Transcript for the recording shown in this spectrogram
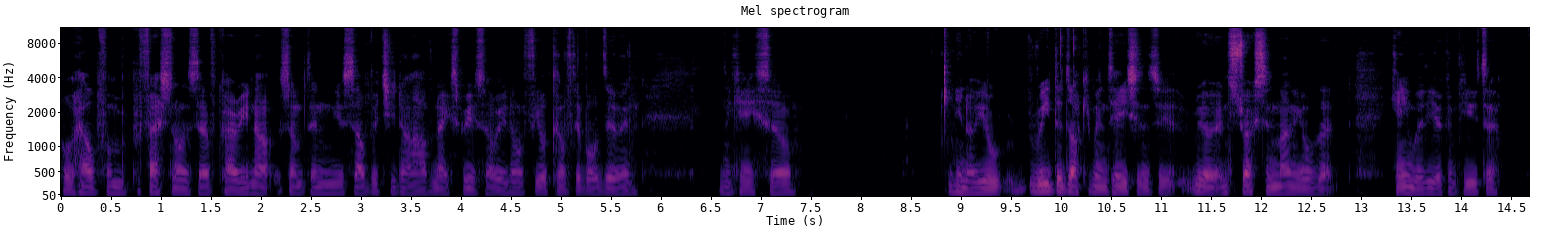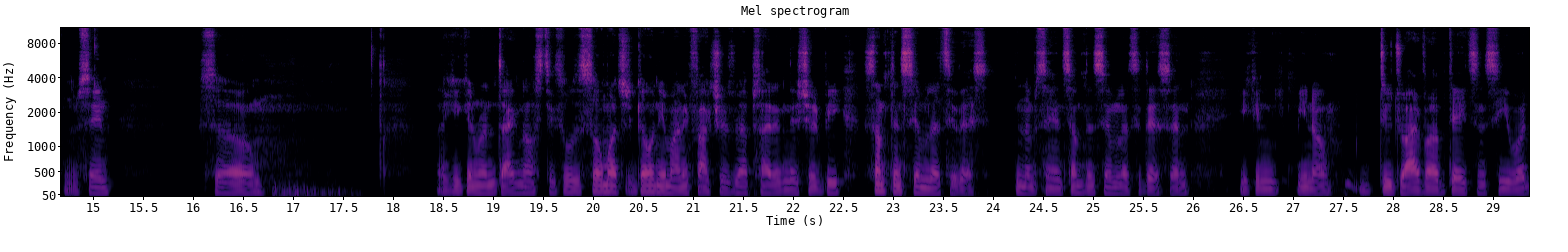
or help from a professional instead of carrying out something yourself which you don't have no experience or you don't feel comfortable doing. Okay, so you know you read the documentations, your instruction manual that came with your computer. You know I'm saying, so like you can run diagnostics. Well, there's so much. Go on your manufacturer's website, and there should be something similar to this. You know I'm saying? Something similar to this, and you can you know do driver updates and see what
